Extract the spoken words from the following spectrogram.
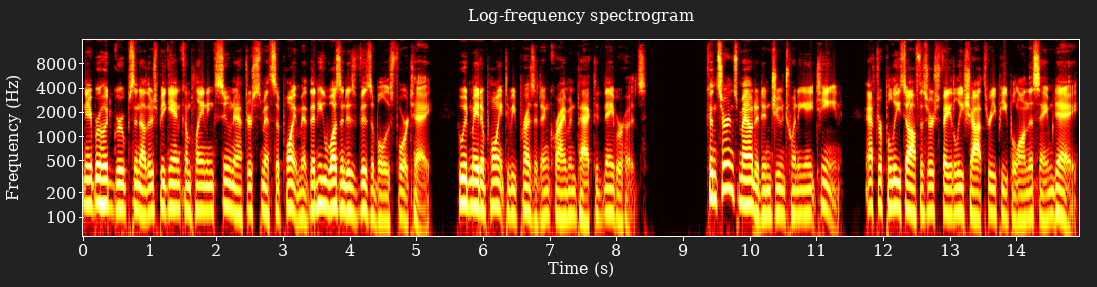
Neighborhood groups and others began complaining soon after Smith's appointment that he wasn't as visible as Forte, who had made a point to be present in crime impacted neighborhoods. Concerns mounted in June 2018 after police officers fatally shot three people on the same day.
